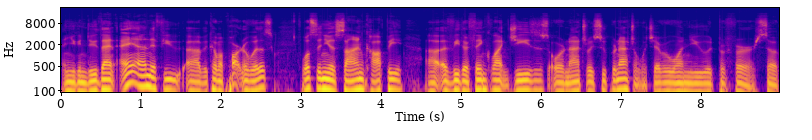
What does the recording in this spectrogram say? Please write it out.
and you can do that. And if you uh, become a partner with us, we'll send you a signed copy uh, of either Think Like Jesus or Naturally Supernatural, whichever one you would prefer. So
